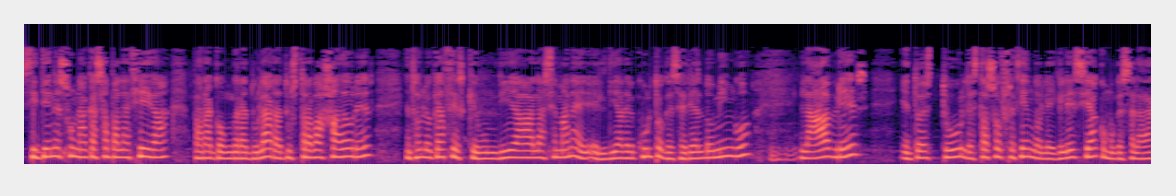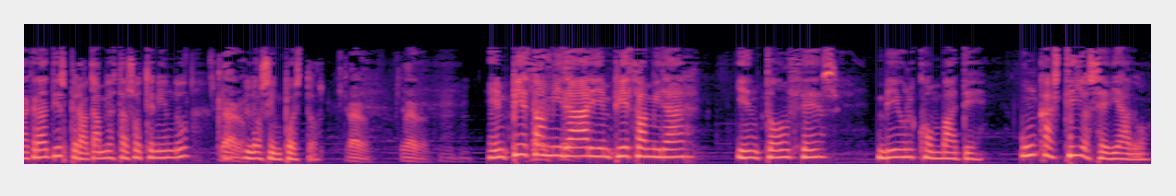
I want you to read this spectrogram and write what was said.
si tienes una casa palaciega, para congratular a tus trabajadores, entonces lo que haces es que un día a la semana, el- día del culto, que sería el domingo, la abres, y entonces tú le estás ofreciendo a la iglesia como que se la da gratis, pero a cambio estás obteniendo Claro. los impuestos. Claro, claro. Empiezo a mirar y empiezo a mirar y entonces veo el combate. Un castillo asediado.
